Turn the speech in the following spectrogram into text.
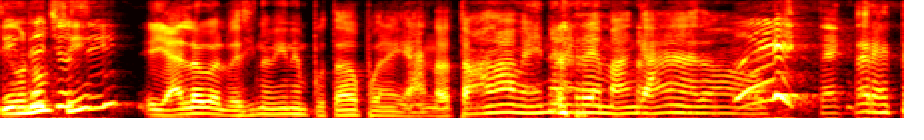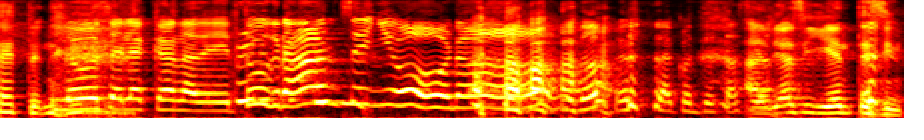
Sí, Digo, de ¿no? hecho Sí. sí. Y ya luego el vecino viene emputado pone, ando todo bien remangado. Te, te, te, te". Y luego sale la cara de tu gran señora. ¿No? La contestación. Al día siguiente sin,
